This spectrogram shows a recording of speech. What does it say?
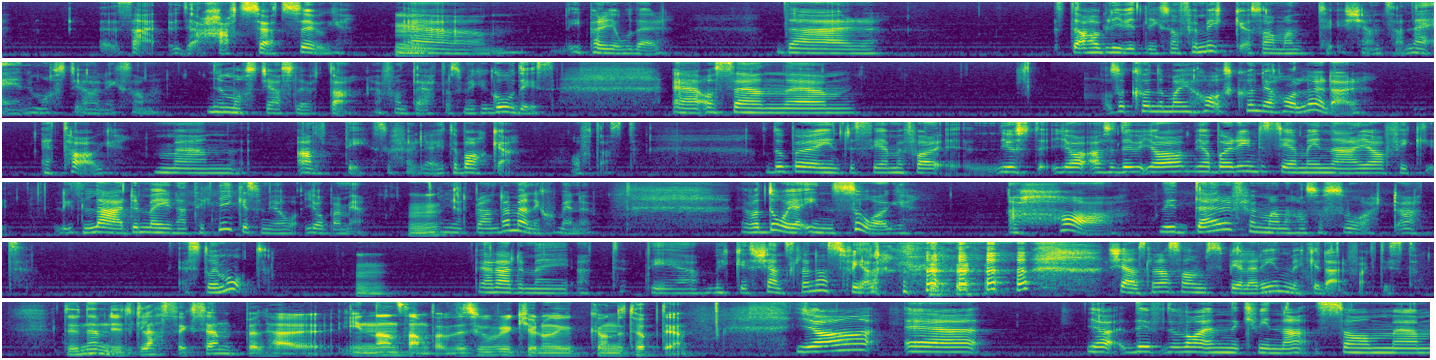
eh, här, jag har haft sötsug Mm. eh, i perioder där det har blivit liksom för mycket. Så har man känt så här, nej, nu måste jag liksom... Nu måste jag sluta. Jag får inte äta så mycket godis. Eh, och sen... ehm, och så kunde, man ju, så kunde jag hålla det där ett tag. Men alltid så följer jag ju tillbaka, oftast. Och då började jag intressera mig för... Just, jag, alltså det, jag, jag började intressera mig när jag fick, liksom, lärde mig den här tekniken som jag jobbar med och Mm. hjälper andra människor med nu. Det var då jag insåg, aha, det är därför man har så svårt att stå emot. Mm. För jag lärde mig att det är mycket känslornas fel. känslorna som spelar in mycket där faktiskt. Du nämnde ju ett glassexempel här innan samtalet. Det skulle vara kul om du kunde ta upp det. Ja, eh, ja det, det var en kvinna som eh,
